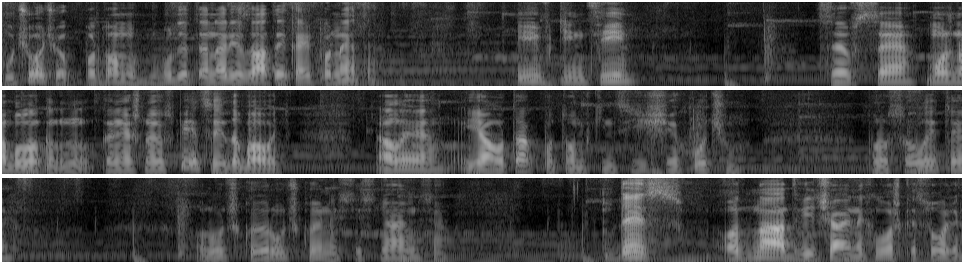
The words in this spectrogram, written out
пучочок, потім будете нарізати і кайфанете. І в кінці це все можна було, ну, звісно, і в спеції додати. Але я отак потім в кінці ще хочу просолити ручкою, ручкою, не стісняємося. Десь одна-дві чайних ложки солі,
